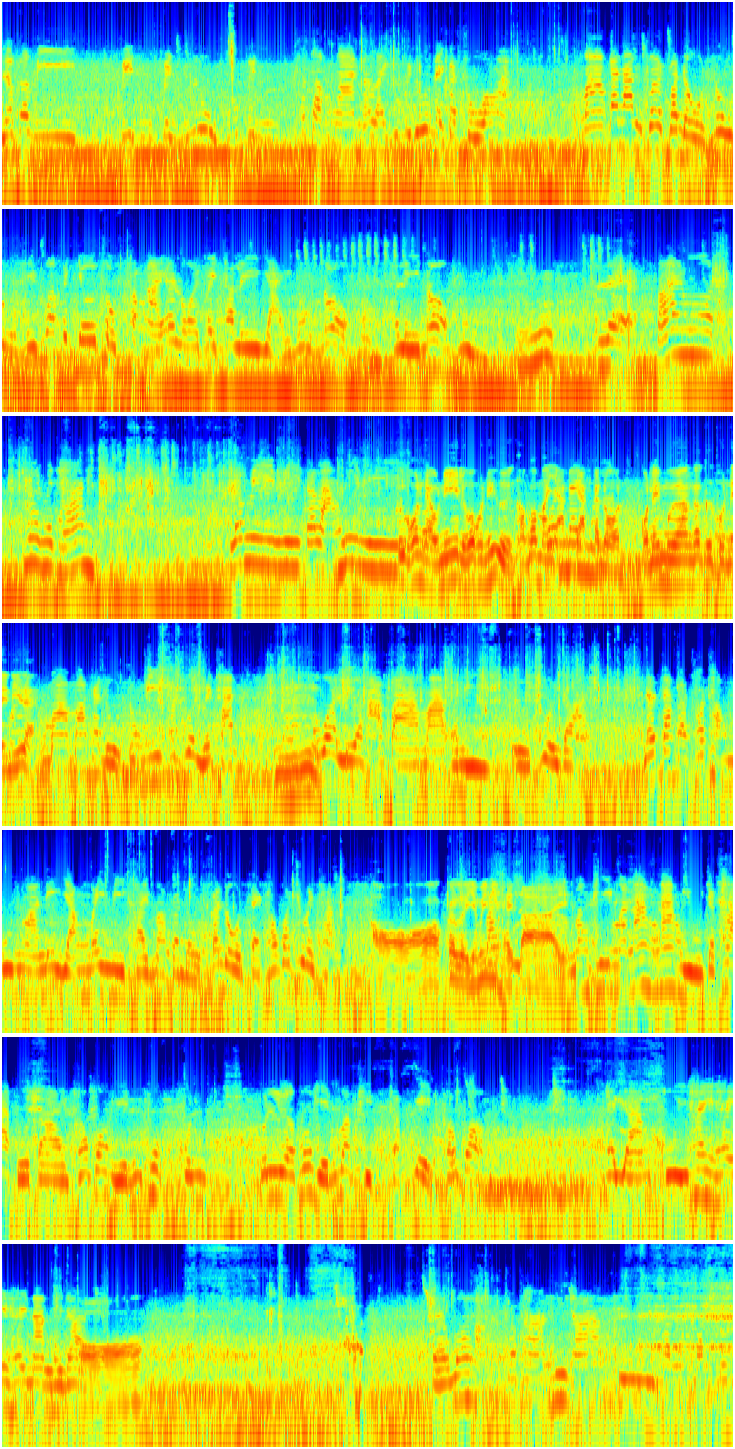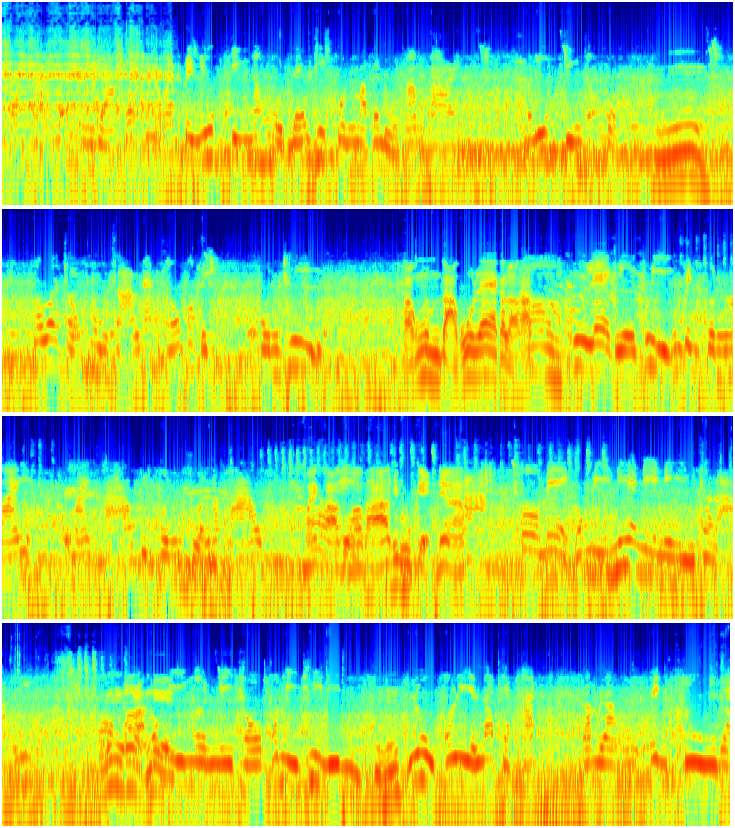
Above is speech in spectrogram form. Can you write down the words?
แล้วก็มีเป็นเป็นลูกเขาเป็นเขาทำงานอะไรก็ไม่รู้ในกระทรวงอะ มาก็นั่นก็กระโดดนู่นเห็นว่าไปเจอศพทางไหนอะลอยไปทะเลใหญ่นู่นนอกนู่นทะเลนอกนู่นนั่นแหละตายหมดช่วยไม่ทัน แล้วมีมีตะหลังนี่มีคือคนแถวนี้หรือว่าคนที่อื่นเขาก็มาอยากคนในอยากกระโดดคนในเมืองก็คือคนในนี้แหละ มามากระโดดตรงนี้เขาช่วยไว้ทัน อืมเพราะว่าเรือหาปลามาพอดีเออช่วยได้ แล้วตั้งแต่เขาทำบุญมานี่ยังไม่มีใครมากระโดด กระโดดแต่เขาก็ช่วยทันอ๋อ ก็เลยยังไม่มีใครตาย บงทีบางทีมานั่งนั่งอยู่จะฆ่าตัวตายเขาก็เห็นพวกคนคนเรือเขาเห็นว่าผิดสังเกตเขาก็ พยายามคุยให้ให้ให้นั่นให้ได้ อ๋อ แต่ว่าสะพานนี่นะคือมันมันเป็นตำนานแล้วหนึ่งอย่างก็คือมันเป็นเรื่องจริงทั้งหมดแล้วที่คนมากระโดดน้ำตาย มันเรื่องจริงทั้งหมด อืม เพราะว่าสองหนุ่มสาวนั่นเขาก็เป็นคนที่ สองหนุ่มสาวคู่แรกกันเหรอครับเออคู่แรกเลยผู้หญิงเป็นคนไม้ไม้ขาวเป็นคนสวนมะพร้าวไม้ขาวตัวมะพร้าวที่ภูเก็ตเนี่ยครับ อ่าพ่อแม่เขามีเนี่ยนี่นี่อยู่ถลางนี่อืมข้างหลังนี่ เขามีเงินมีทองเขามีที่ดิน อือฮึลูกเขาเรียนราชพัฒกำลังเป็นครูไง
